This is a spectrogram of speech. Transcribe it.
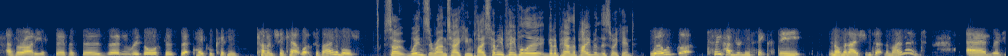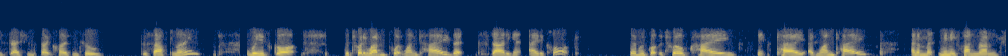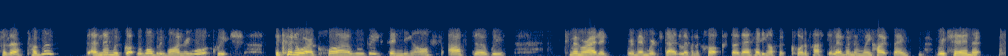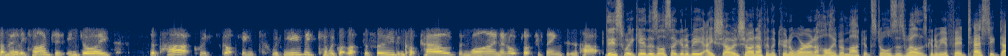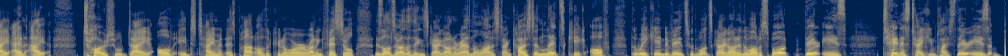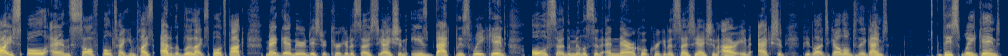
a variety of services and resources that people can come and check out what's available. So, when's the run taking place? How many people are going to pound the pavement this weekend? Well, we've got 260 nominations at the moment, and registrations don't close until this afternoon. We've got the 21.1k that's starting at 8 o'clock. Then we've got the 12k, 6k, and 1k, and a mini fun run for the toddlers. And then we've got the Wobbly Winery Walk, which the Coonawarra Choir will be sending off after we've commemorated Remembrance Day at 11 o'clock. So they're heading off at quarter past 11, and we hope they return at some early time to enjoy the park with Scott Fink with music, and we've got lots of food and cocktails and wine and all sorts of things in the park. This weekend, there's also going to be a show and shine up in the Coonawarra and a whole heap of market stalls as well. It's going to be a fantastic day and a total day of entertainment as part of the Coonawarra Running Festival. There's lots of other things going on around the Limestone Coast, and let's kick off the weekend events with what's going on in the world of sport. There is tennis taking place. There is baseball and softball taking place out at the Blue Lake Sports Park. Mount Gambier District Cricket Association is back this weekend. Also, the Millicent and Naracoorte Cricket Association are in action if you'd like to go along to their games. This weekend,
